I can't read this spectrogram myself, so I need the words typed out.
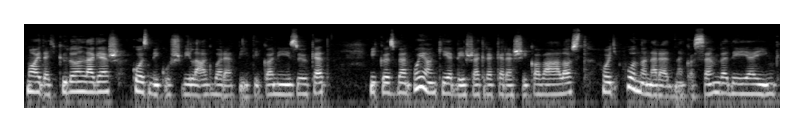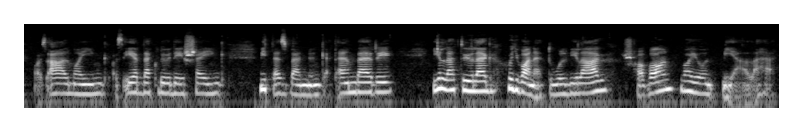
majd egy különleges, kozmikus világba repítik a nézőket, miközben olyan kérdésekre keresik a választ, hogy honnan erednek a szenvedélyeink, az álmaink, az érdeklődéseink, mit tesz bennünket emberré, illetőleg, hogy van-e túlvilág, s ha van, vajon milyen lehet.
